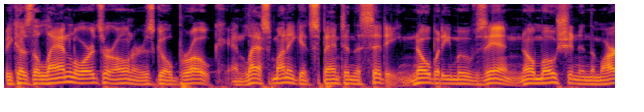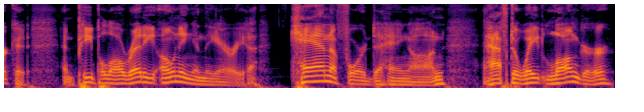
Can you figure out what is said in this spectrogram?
because the landlords or owners go broke and less money gets spent in the city. Nobody moves in, no motion in the market, and people already owning in the area can afford to hang on, have to wait longer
